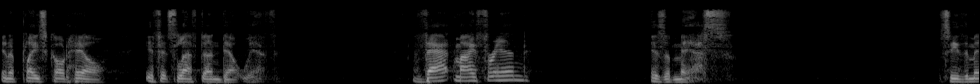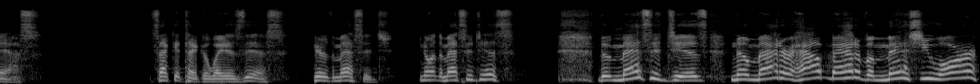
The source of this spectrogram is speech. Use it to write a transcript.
in a place called hell if it's left undealt with. That, my friend, is a mess. See the mess. Second takeaway is this. hear the message. You know what the message is? The message is no matter how bad of a mess you are,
